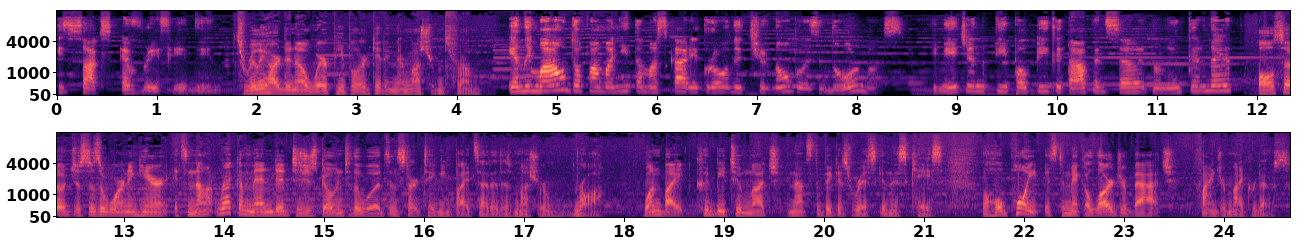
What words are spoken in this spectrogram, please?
it sucks everything in It's really hard to know where people are getting their mushrooms from. And the amount of amanita muscaria grown in chernobyl is enormous imagine people pick it up and sell it on internet Also, just as a warning here, it's not recommended to just go into the woods and start taking bites out of this mushroom raw. One bite could be too much, and that's the biggest risk in this case. The whole point is to make a larger batch, find your microdose.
